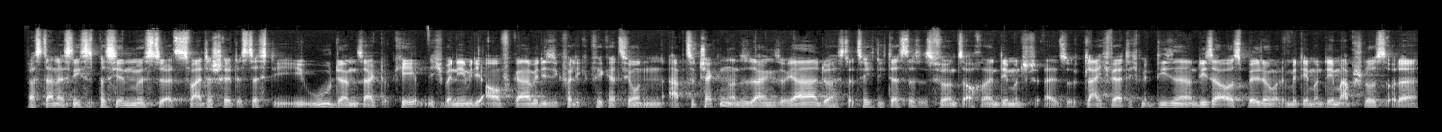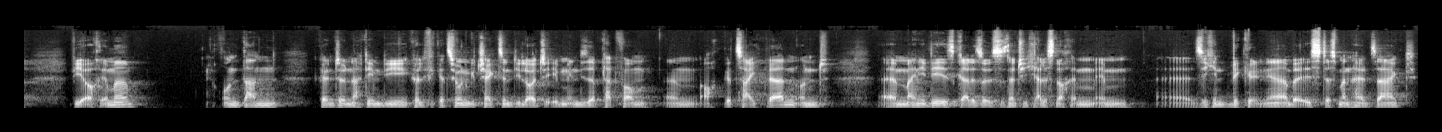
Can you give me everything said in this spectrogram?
Was dann als nächstes passieren müsste, als zweiter Schritt, ist, dass die EU dann sagt, okay, ich übernehme die Aufgabe, diese Qualifikationen abzuchecken und zu sagen, so, ja, du hast tatsächlich das, das ist für uns auch in dem, also gleichwertig mit dieser und dieser Ausbildung oder mit dem und dem Abschluss oder wie auch immer. Und dann könnte, nachdem die Qualifikationen gecheckt sind, die Leute eben in dieser Plattform ähm, auch gezeigt werden. Und äh, meine Idee ist gerade so, ist es natürlich alles noch im, im äh, sich entwickeln, ja, aber ist, dass man halt sagt,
